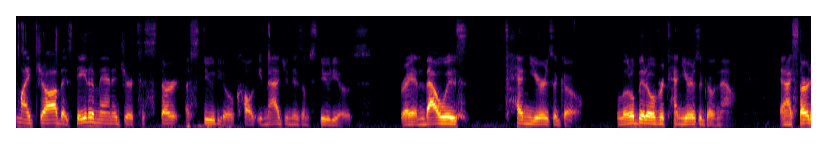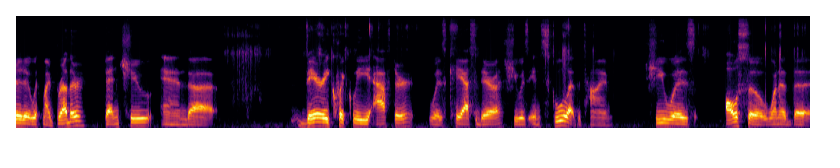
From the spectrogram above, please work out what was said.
my job as data manager to start a studio called Imaginism Studios, right? And that was 10 years ago, a little bit over 10 years ago now. And I started it with my brother, Ben Chiu, and uh, very quickly after was Kei Acedera. She was in school at the time. She was also one of the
